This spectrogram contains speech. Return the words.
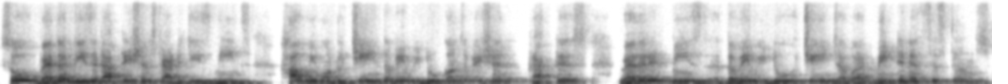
So whether these adaptation strategies means how we want to change the way we do conservation practice, whether it means the way we do change our maintenance systems,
